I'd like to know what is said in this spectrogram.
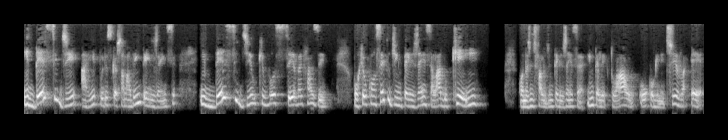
E decidir, aí por isso que é chamado inteligência, e decidir o que você vai fazer. Porque o conceito de inteligência lá do QI, quando a gente fala de inteligência intelectual ou cognitiva, é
